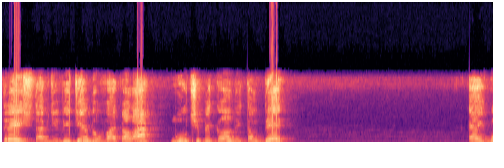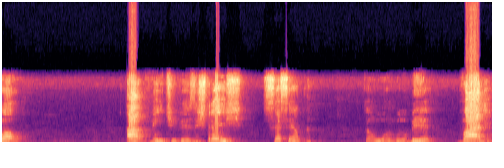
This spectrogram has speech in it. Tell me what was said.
3. Está dividindo, vai para lá, multiplicando. Então, B é igual a 20 vezes 3, 60. Então, o ângulo B vale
